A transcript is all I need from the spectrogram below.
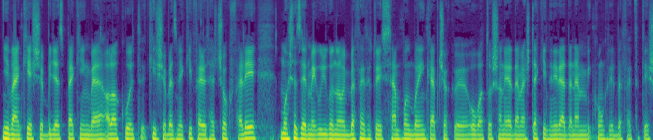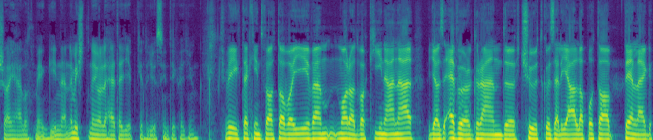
Nyilván később ugye ez Pekingbe alakult, később ez még kifejlődhet sok felé. Most azért még úgy gondolom, hogy befektetői szempontból inkább csak óvatos óvatosan érdemes tekinteni rá, de nem konkrét befektetésre ajánlott még innen. Nem is nagyon lehet egyébként, hogy őszinték legyünk. És végig tekintve a tavalyi éven, maradva Kínánál, ugye az Evergrande csőd közeli állapota tényleg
